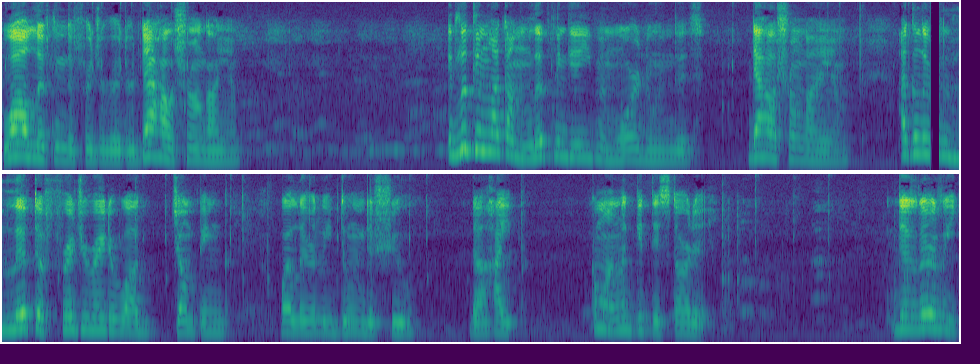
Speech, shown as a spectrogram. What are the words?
While lifting the refrigerator. That how strong I am. It's looking like I'm lifting it even more doing this. That's how strong I am. I could literally lift a refrigerator while jumping, while literally doing the shoe, the hype. Come on, let's get this started. There's literally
